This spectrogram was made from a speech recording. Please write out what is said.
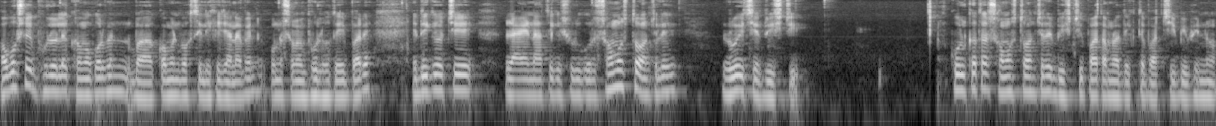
অবশ্যই ভুল হলে ক্ষমা করবেন বা কমেন্ট বক্সে লিখে জানাবেন। কোনো সময় ভুল হতেই পারে। এদিকে হচ্ছে রায়না থেকে শুরু করে সমস্ত অঞ্চলে রয়েছে বৃষ্টি। কলকাতার সমস্ত অঞ্চলে বৃষ্টিপাত আমরা দেখতে পাচ্ছি। বিভিন্ন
